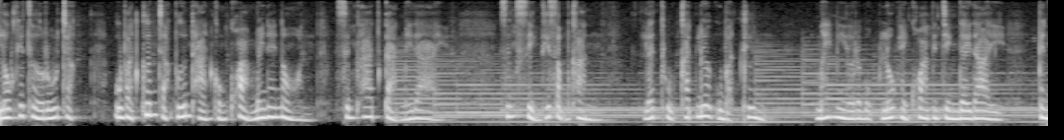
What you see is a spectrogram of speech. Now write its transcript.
โลกที่เธอรู้จักอุบัติขึ้นจากพื้นฐานของความไม่แน่นอน ซึ่งคาดการไม่ได้ ซึ่งสิ่งที่สำคัญและถูกคัดเลือกอุบัติขึ้น ไม่มีระบบโลกแห่งความเป็นจริงใด ๆ เป็น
